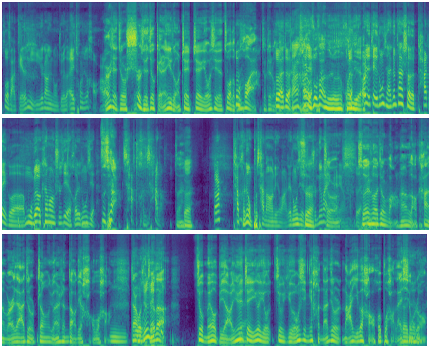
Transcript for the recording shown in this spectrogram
做法，给了你一个让一种觉得，哎，突然觉得好玩了。而且就是视觉就给人一种这这个游戏做的不错呀，就这种对对，还还有做饭的环节，而且这个东西还跟它是它这个目标开放世界和这东西自洽，恰很恰当。对对当然它肯定有不恰当的地方，这东西是是另外一个概念了。对，所以说就是网上老看玩家就是争原神到底好不好，嗯，但是我觉得就没有必要，因为这一个游就游戏你很难就是拿一个好和不好来形容，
